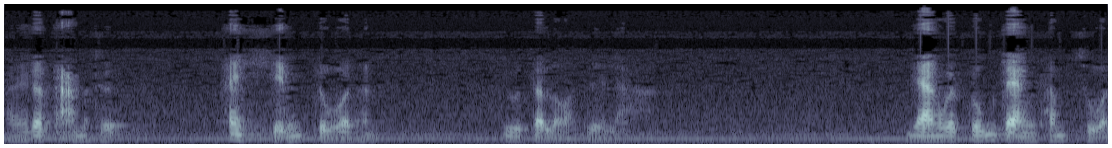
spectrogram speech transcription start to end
อะไรก็ตามมาเถอะ ให้เห็นตัวท่าน อยู่ตลอดเวลา อย่างไปปรุงแต่งทำสวน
